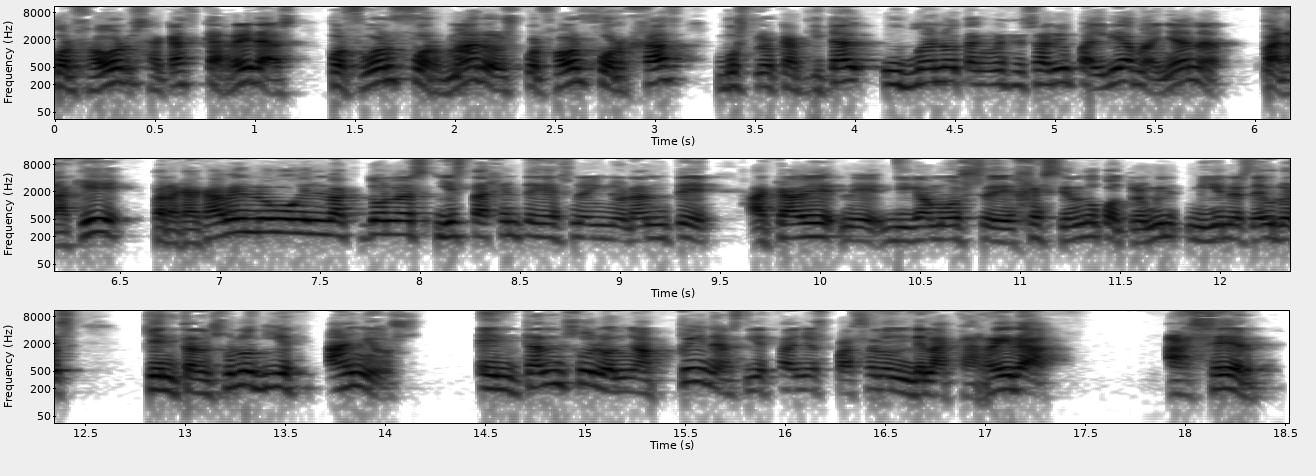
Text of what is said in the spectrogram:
por favor sacad carreras, por favor formaros, por favor forjad vuestro capital humano tan necesario para el día de mañana. ¿Para qué? Para que acaben luego en el McDonald's y esta gente que es una ignorante acabe, eh, digamos, gestionando 4.000 millones de euros que en tan solo 10 años, en tan solo, en apenas 10 años pasaron de la carrera a ser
